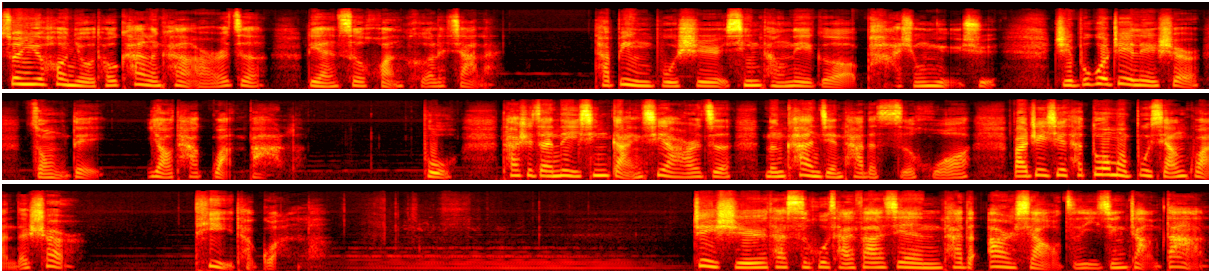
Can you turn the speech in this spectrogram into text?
孙玉厚扭头看了看儿子，脸色缓和了下来。他并不是心疼那个怕熊女婿，只不过这类事儿总得要他管罢了。不，他是在内心感谢儿子能看见他的死活，把这些他多么不想管的事儿替他管了。这时，他似乎才发现他的二小子已经长大了。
